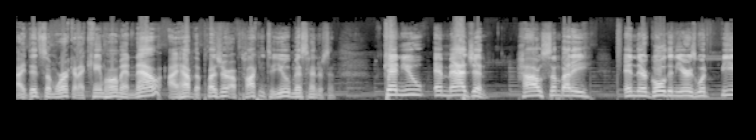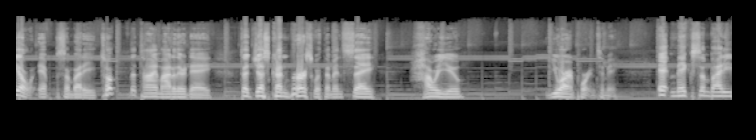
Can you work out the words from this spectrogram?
I did some work and I came home, and now I have the pleasure of talking to you, Miss Henderson. Can you imagine how somebody in their golden years would feel if somebody took the time out of their day to just converse with them and say, How are you? You are important to me. It makes somebody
